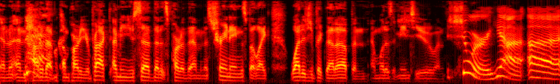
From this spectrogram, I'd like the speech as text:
and and yeah. how did that become part of your practice i mean you said that it's part of the eminence trainings but like why did you pick that up and and what does it mean to you and sure yeah uh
